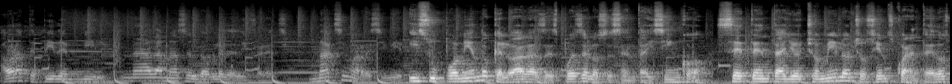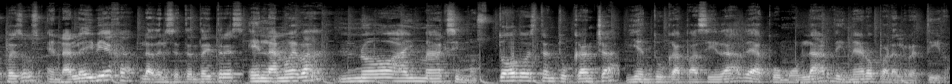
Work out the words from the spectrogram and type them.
Ahora te piden 1000, nada más el doble de diferencia. Máximo a recibir. Y suponiendo que lo hagas después de los 65, 78,842 pesos en la ley vieja, la del 73. En la nueva no hay máximos, todo está en tu cancha y en tu capacidad de acumular dinero para el retiro.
